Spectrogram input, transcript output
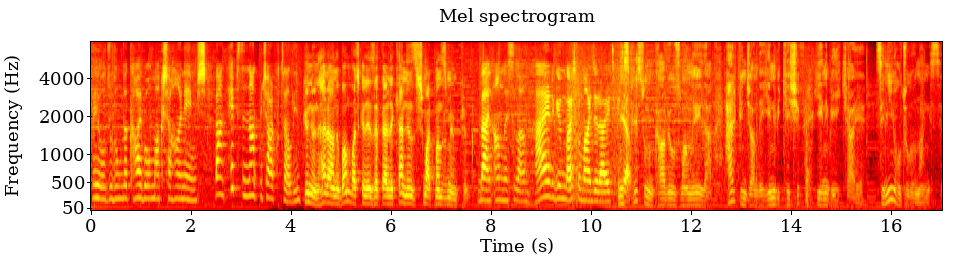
Kahve yolculuğumda kaybolmak şahaneymiş. Ben hepsinden üçer kutu alayım. Günün her anı bambaşka lezzetlerle kendinizi şımartmanız mümkün. Ben anlaşılan her gün başka maceraya çıkacağım. Nespresso'nun kahve uzmanlığıyla her fincanda yeni bir keşif, yeni bir hikaye. Senin yolculuğun hangisi?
